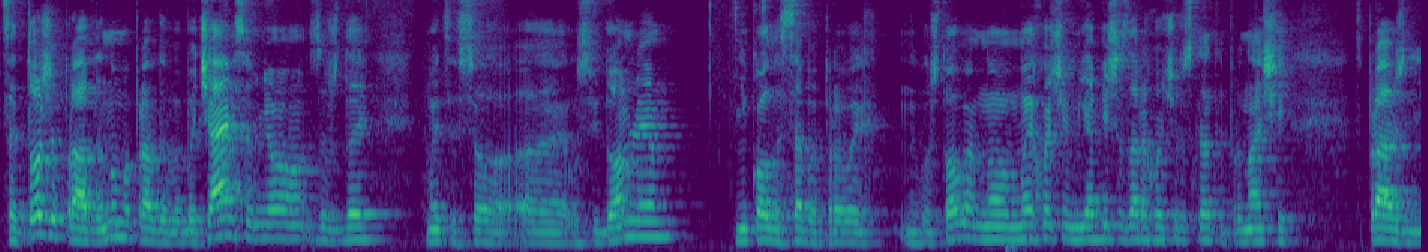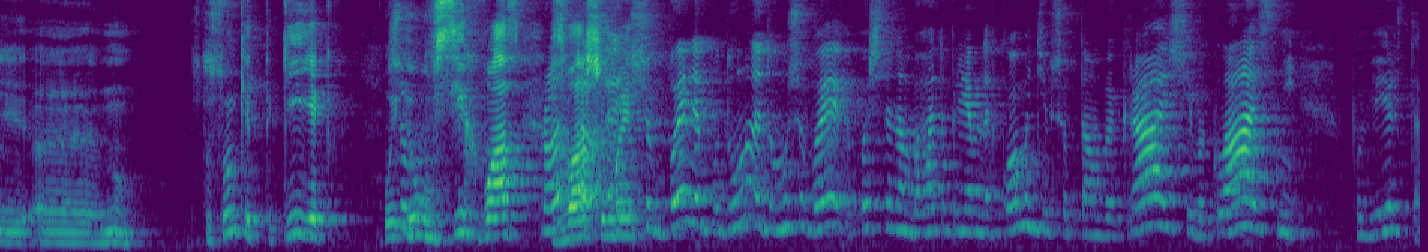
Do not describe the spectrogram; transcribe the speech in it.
Це теж правда. Ну, ми правда вибачаємося в нього завжди. Ми це все е, усвідомлюємо. Ніколи себе правих не влаштовуємо. Но ми хочемо, я більше зараз хочу розказати про наші справжні е, ну, стосунки, такі, як у, Щоб- у всіх вас Просто з вашими. е, щоб ви не подумали, тому що ви пишете нам багато приємних коментів, щоб там ви кращі, ви класні. Повірте,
